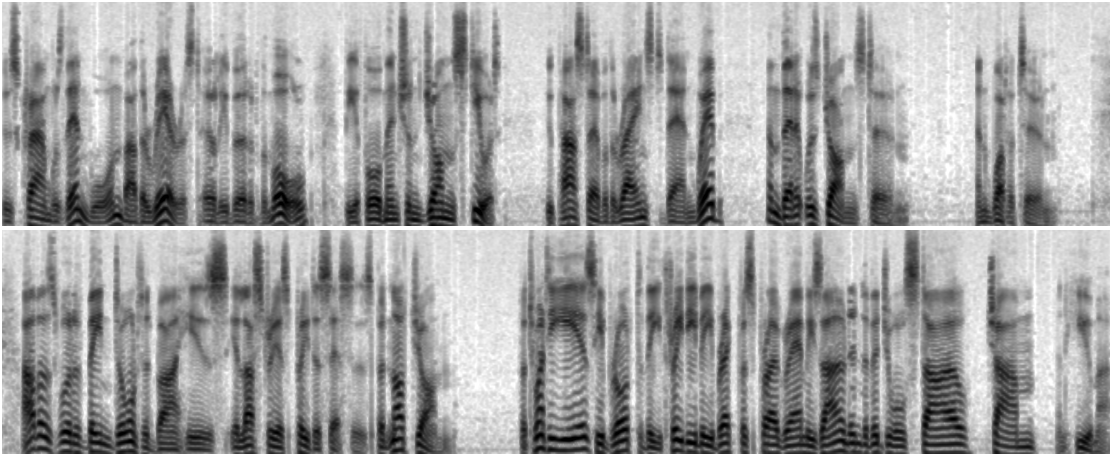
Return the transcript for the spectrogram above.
whose crown was then worn by the rarest early bird of them all, the aforementioned John Stewart, who passed over the reins to Dan Webb, and then it was John's turn. And what a turn. Others would have been daunted by his illustrious predecessors, but not John. For 20 years he brought to the 3DB breakfast program his own individual style, charm and humour.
